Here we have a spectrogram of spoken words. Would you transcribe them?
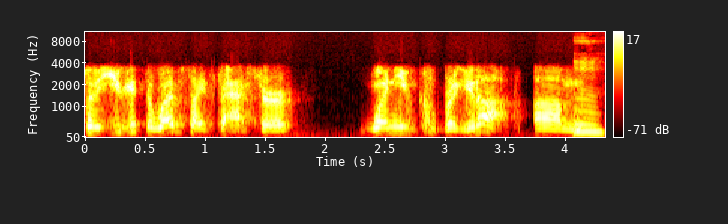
so that you get the website faster when you bring it up. Um, Mm.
